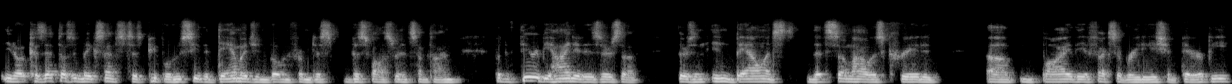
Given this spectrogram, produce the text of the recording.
you know, because that doesn't make sense to people who see the damage in bone from dis- bisphosphonates sometimes. But the theory behind it is there's a there's an imbalance that somehow is created uh, by the effects of radiation therapy,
